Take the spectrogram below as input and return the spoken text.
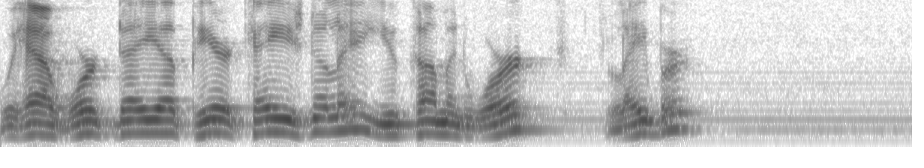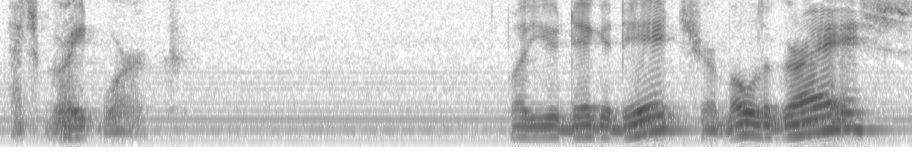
We have work day up here occasionally. You come and work, labor. That's great work. Whether you dig a ditch or mow the grass,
